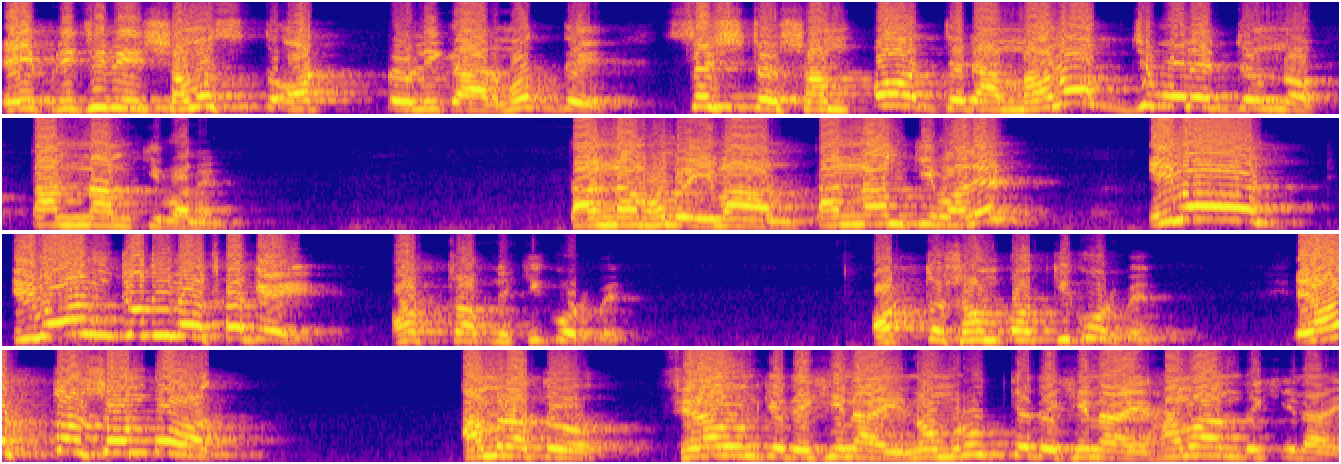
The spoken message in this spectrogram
এই পৃথিবীর সমস্ত অট্টলিকার মধ্যে শ্রেষ্ঠ সম্পদ যেটা মানব জীবনের জন্য, তার নাম কি বলেন? তার নাম হলো ইমান তার নাম কি বলেন ইমান ইমান যদি না থাকে, অর্থ আপনি কি করবেন? অর্থ সম্পদ কি করবেন? এই অর্থ সম্পদ আমরা তো ফেরাউনকে দেখি নাই, নমরুদকে দেখি নাই, হামান দেখি নাই,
